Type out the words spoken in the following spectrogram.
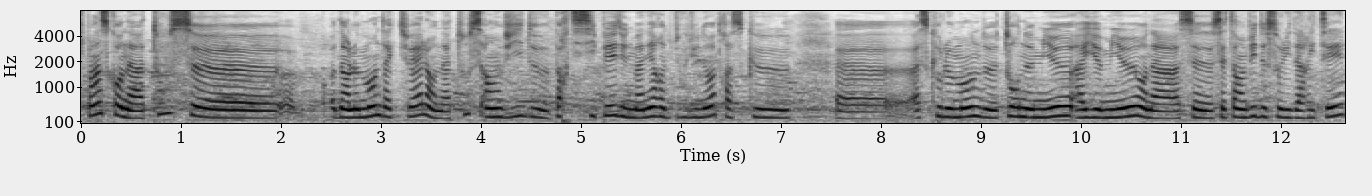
Je pense qu'on a tous, euh, dans le monde actuel, on a tous envie de participer d'une manière ou d'une autre à ce que euh, le monde tourne mieux, aille mieux. On a cette envie de solidarité.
